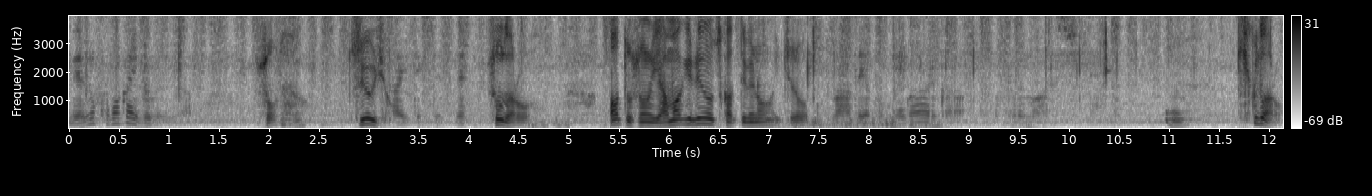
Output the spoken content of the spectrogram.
目の細かい部分には。そうだよ。強いじゃん。最適ですね。そうだろう。あとその山切りの使ってみな一度。まああとやっぱ藻があるからそれもあるしね。効くだろ。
